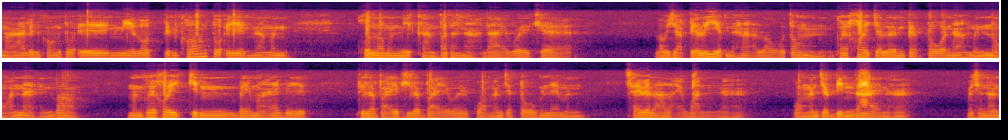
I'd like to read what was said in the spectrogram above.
หมาเป็นของตัวเอง มีรถเป็นของตัวเองนะมันคนเรามันมีการพัฒนาได้เว้ยแค่ เราอย่าไปรีบนะฮะ เราต้องค่อยๆเจริญเติบโตนะฮะเหมือนหนอนน่ะ เห็นเปล่ามันค่อยๆกินใบไม้ไปทีละใบทีละใบเว้ยกว่ามันจะโตขึ้นได้มัน ใช้เวลาหลายวันนะฮะกว่ามันจะบินได้นะฮะ เพราะฉะนั้น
